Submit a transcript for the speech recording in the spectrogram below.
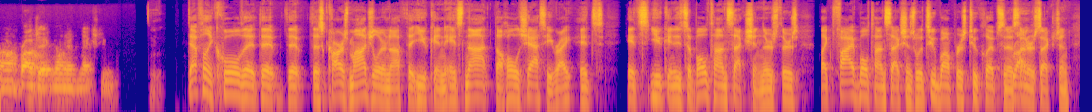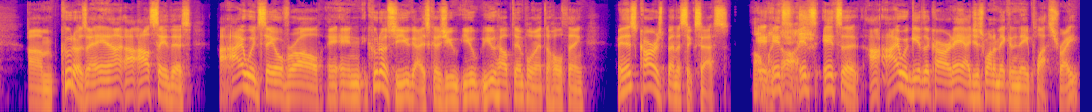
uh, project going into next year. Definitely cool that, that that this car is modular enough that you can. It's not the whole chassis, right? It's it's you can it's a bolt-on section. There's there's like five bolt-on sections with two bumpers, two clips, and a right. center section um, kudos. And I, will say this: I would say overall, and kudos to you guys because you you you helped implement the whole thing. I mean, this car has been a success. Oh my it's gosh. it's it's a. I would give the car an A. I just want to make it an A plus, right?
